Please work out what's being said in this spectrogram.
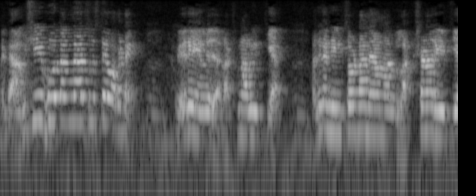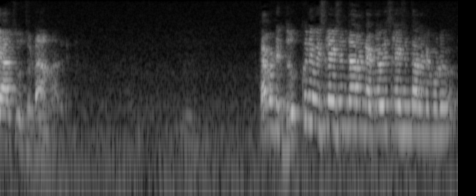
అంటే అంశీభూతంగా చూస్తే ఒకటే. వేరే ఏం లేదు? లక్షణ రీత్యా. ఉమ్. అందుకని దీనికి చూడడానికి ఏమన్నారు? లక్షణ రీత్యా చూచుట అన్నారు. కాబట్టి దృక్కుని విశ్లేషించాలంటే ఎట్లా విశ్లేషించాలంటే ఇప్పుడు?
